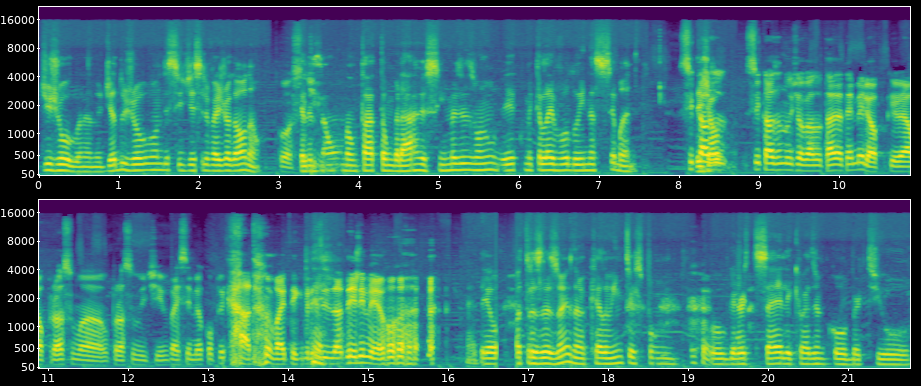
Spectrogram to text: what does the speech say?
de jogo, né? No dia do jogo vão decidir se ele vai jogar ou não. A Gostei. lesão não tá tão grave assim, mas eles vão ver como é que ela evolui nessa semana. Se Deixa caso, se caso não jogar no Tide, é até melhor, porque é o próximo, o próximo time vai ser meio complicado. Vai ter que precisar dele mesmo. É, daí outras lesões, né? O Kellen Winterspoon, o Garrett Selleck, o Adrian Colbert e o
